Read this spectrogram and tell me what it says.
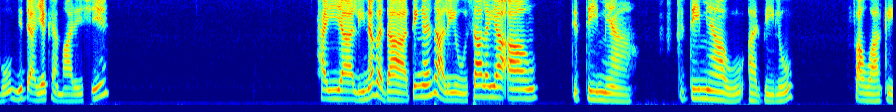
ဘူးမေတ္တာရက်ခံပါတယ်ရှင်။ ဟိုင်ယာလီနဘတာသင်ခန်းစာလေးကိုစားလိုက်ရအောင်တတိမြတတိမြကိုအာဘီလိုဖာဝါကီ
